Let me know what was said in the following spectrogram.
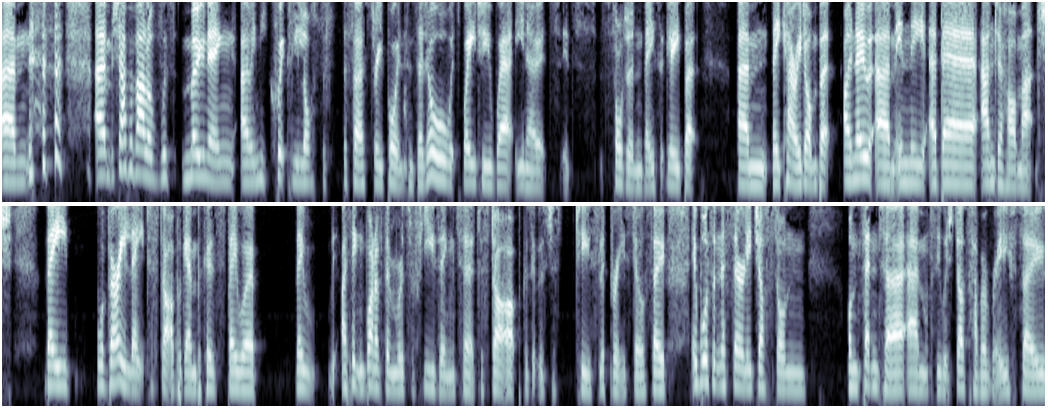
Um, um, Shapovalov was moaning. I mean, he quickly lost the, the first three points and said, Oh, it's way too wet. You know, it's, it's sodden basically, but, um, they carried on. But I know, um, in the Aber Andahar match, they were very late to start up again because they were they I think one of them was refusing to to start up because it was just too slippery still. So it wasn't necessarily just on on centre, um, obviously, which does have a roof. So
